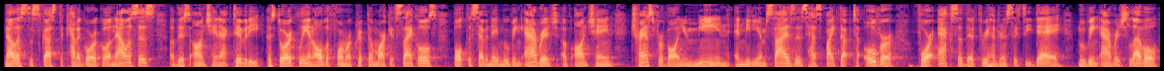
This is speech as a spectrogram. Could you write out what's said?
Now let's discuss the categorical analysis of this on-chain activity. Historically, in all the former crypto market cycles, both the seven day moving average of on-chain transfer volume mean and medium sizes has spiked up to over 4x of their 360 day moving average level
